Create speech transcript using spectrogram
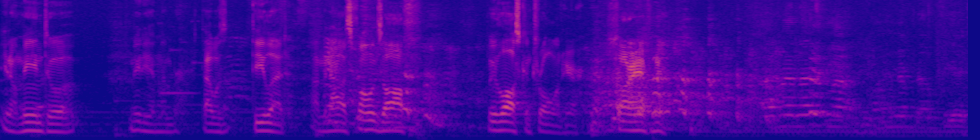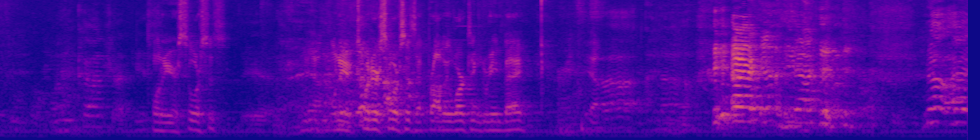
you know, mean to a media member. That was D-Led. I mean, now his phone's off. We lost control in here. Sorry, Anthony. I that's my, my NFLPA people, my contract is. One of your sources? Yeah, one of your Twitter sources that probably worked in Green Bay? Yeah. No, hey,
